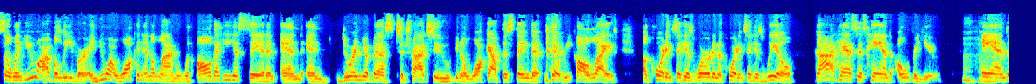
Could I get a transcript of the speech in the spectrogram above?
So when you are a believer and you are walking in alignment with all that he has said and and and doing your best to try to you know walk out this thing that, that we call life according to his word and according to his will god has his hand over you Mm-hmm. And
